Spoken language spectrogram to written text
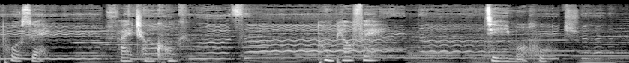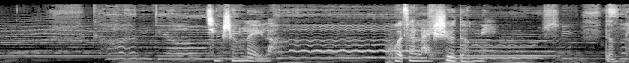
破碎，爱成空，痛飘飞，记忆模糊。今生累了，我在来世等你，等你。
